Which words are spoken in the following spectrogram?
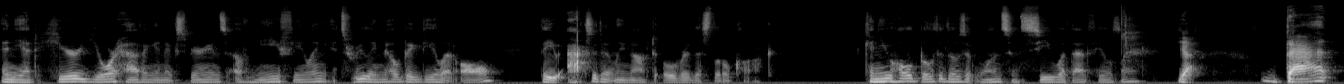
And yet, here you're having an experience of me feeling it's really no big deal at all that you accidentally knocked over this little clock. Can you hold both of those at once and see what that feels like? Yeah. That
